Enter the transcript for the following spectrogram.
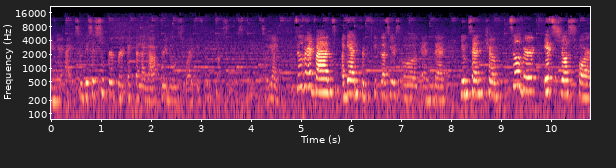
and your eyes. So, this is super perfect talaga for those who are 50 plus years old. So, yun. Silver Advance, again, for 50 plus years old. And then, yung Centrum Silver, it's just for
